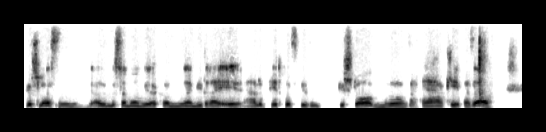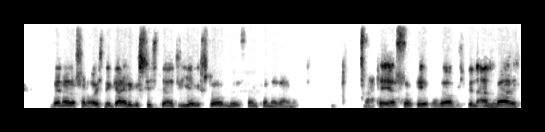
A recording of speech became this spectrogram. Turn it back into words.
geschlossen, also müsst ihr morgen wiederkommen. Dann sagen die drei, ey, hallo Petrus, wir sind gestorben. So, sagt er, ja, okay, pass auf. Wenn einer von euch eine geile Geschichte hat, wie er gestorben ist, dann kann er rein. Sagt der erste, okay, pass auf, ich bin Anwalt.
